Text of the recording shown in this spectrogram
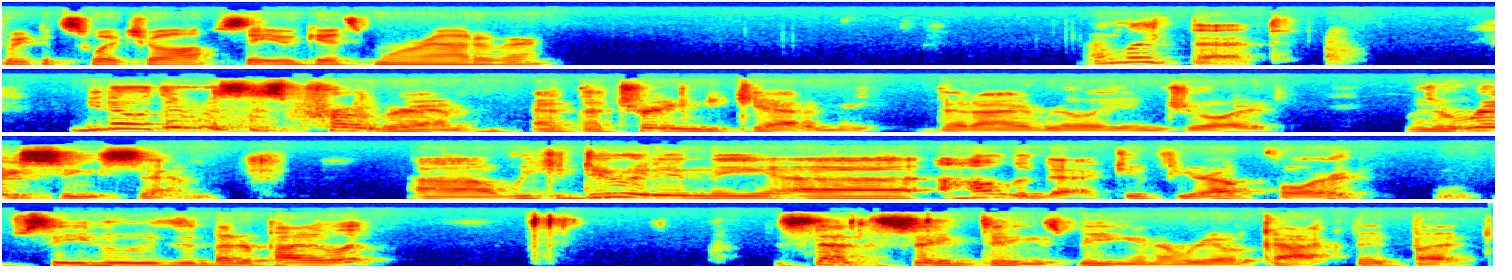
We could switch off, see who gets more out of her. I like that. You know, there was this program at the training academy that I really enjoyed. It was a racing sim. Uh, we could do it in the uh, holodeck if you're up for it. See who's the better pilot. It's not the same thing as being in a real cockpit, but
